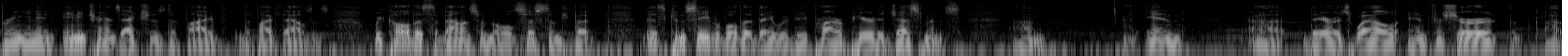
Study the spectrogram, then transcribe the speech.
bringing in any transactions to five the five thousands. We call this the balance from the old systems, but it's conceivable that they would be prior period adjustments um, in uh, there as well. And for sure, uh,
